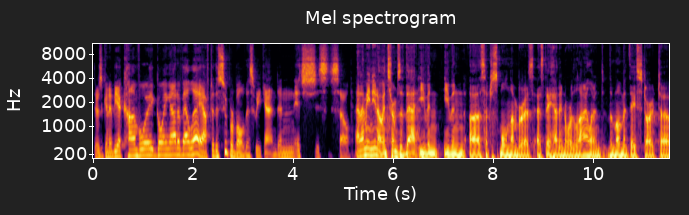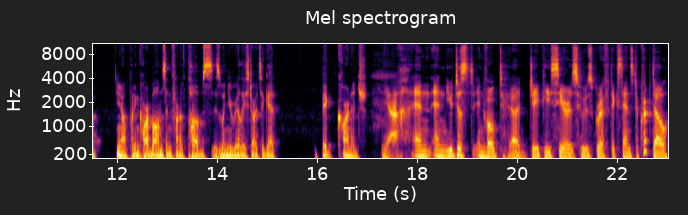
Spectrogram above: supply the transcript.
there's going to be a convoy going out of LA after the Super Bowl this weekend and it's just so And I mean, you know, in terms of that, even even uh, such a small number as as they had in Northern Ireland, the moment they start uh, you know, putting car bombs in front of pubs is when you really start to get big carnage. Yeah, and and you just invoked uh, J.P. Sears, whose grift extends to crypto.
